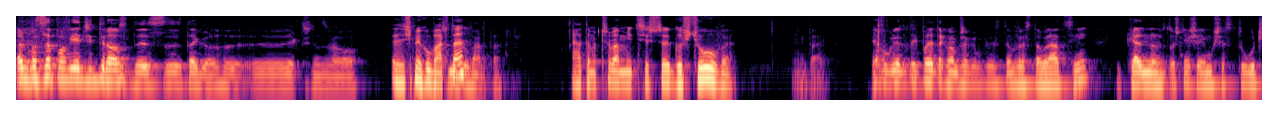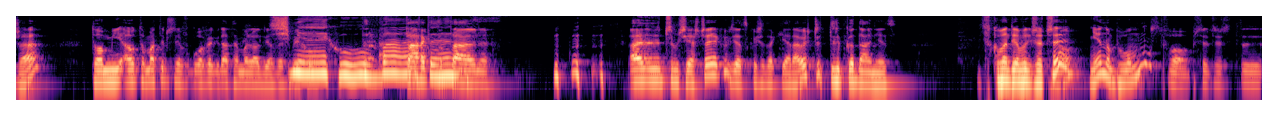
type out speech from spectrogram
Albo zapowiedzi Drozdy z tego, y, jak to się nazywało? Śmiechu warte? Śmiechu Warta. A tam trzeba mieć jeszcze gościówę. No tak. Ja w ogóle do tej pory tak mam, że jak jestem w restauracji i kelner coś niesie i mu się stłucze, to mi automatycznie w głowie gra ta melodia ze śmiechu. Śmiechu warte. Tak, totalnie. Ale czymś jeszcze? Jako dziecko się tak jarałeś, czy tylko daniec? Z komediowych rzeczy? No. Nie no, było mnóstwo przecież. ty-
